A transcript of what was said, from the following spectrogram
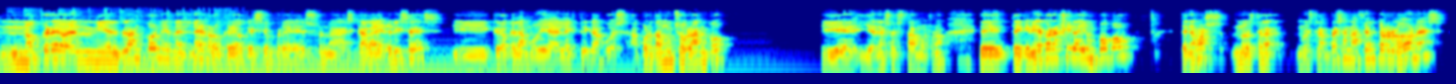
no creo en ni el blanco ni en el negro. Creo que siempre es una escala de grises y creo que la movilidad eléctrica pues aporta mucho blanco y, eh, en eso estamos, ¿no? Eh, te quería corregir ahí un poco. Tenemos nuestra, nuestra empresa nació en Torrelodones,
